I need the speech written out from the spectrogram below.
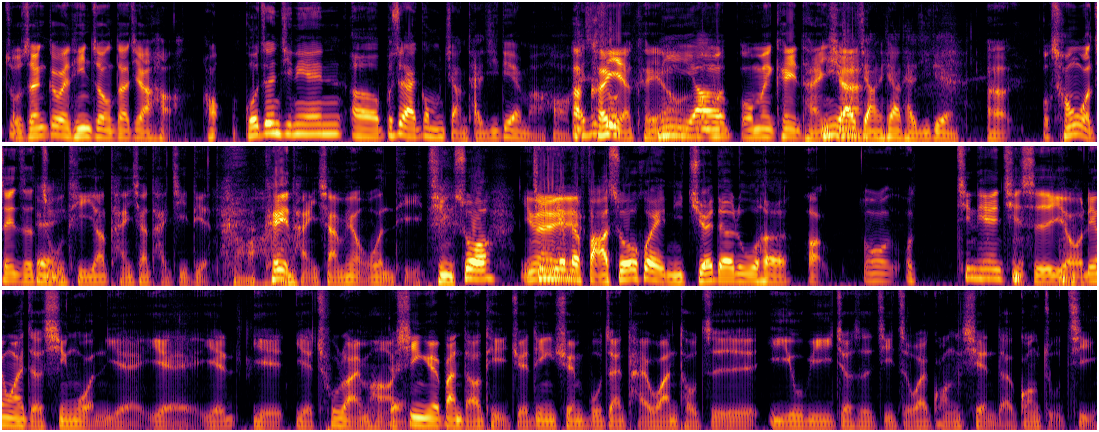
主持人各位听众大家好，好，国珍今天呃不是来跟我们讲台积电嘛，哈，啊可以啊可以啊，你也要我们可以谈一下，你要讲一下台积电，呃，我从我这次主题要谈一下台积电，可以谈一下没有问题，请说，今天的法说会你觉得如何？哦，我我。今天其实有另外一则新闻，也也也也也出来嘛哈。信越半导体决定宣布在台湾投资 EUV，就是极紫外光线的光阻剂，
